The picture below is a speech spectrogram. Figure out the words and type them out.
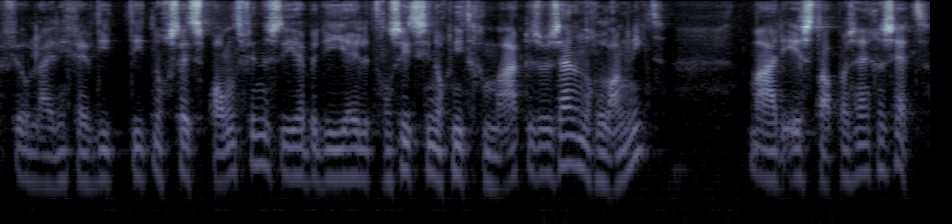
veel leidinggevenden die, die het nog steeds spannend vinden. Dus die hebben die hele transitie nog niet gemaakt. Dus we zijn er nog lang niet. Maar de eerste stappen zijn gezet.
